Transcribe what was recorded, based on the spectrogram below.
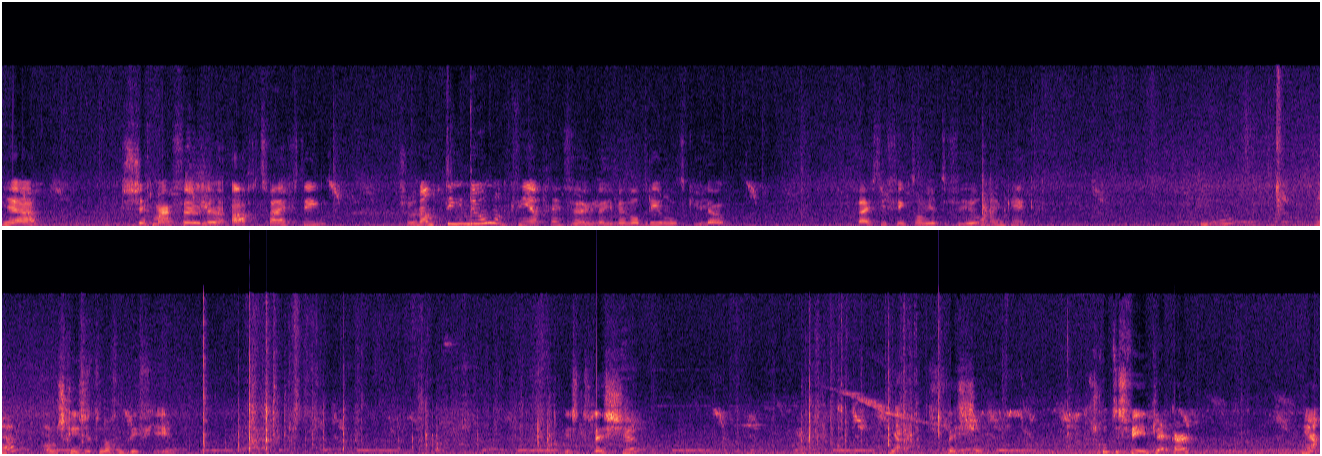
ja. Dus zeg maar veulen 8, 15. Zullen we dan 10 doen? Want ik vind je ook geen veulen. Je bent wel 300 kilo. 15 vind ik dan weer te veel, denk ik. 10 Ja? Oh, misschien zit er nog een briefje in. Dit is het flesje. Ja, flesje. Als het goed is vind je het lekker. Ja.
